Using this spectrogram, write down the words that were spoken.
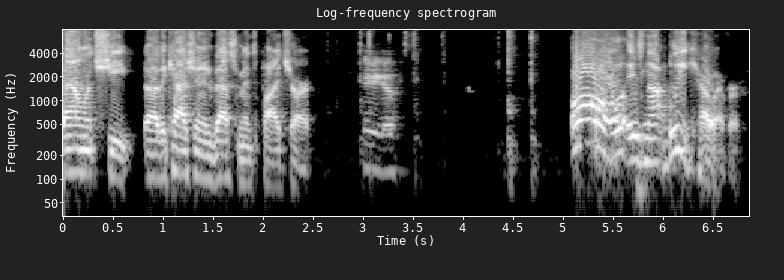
balance sheet, uh, the cash and investments pie chart. There you go. All is not bleak, however.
